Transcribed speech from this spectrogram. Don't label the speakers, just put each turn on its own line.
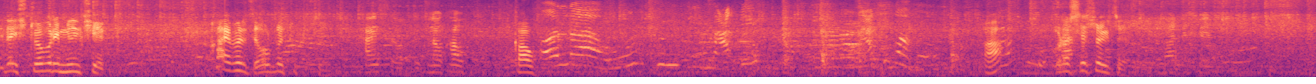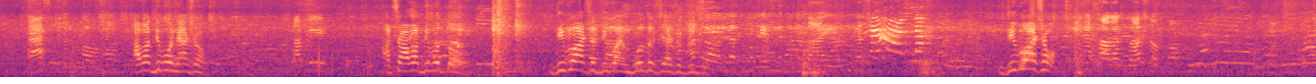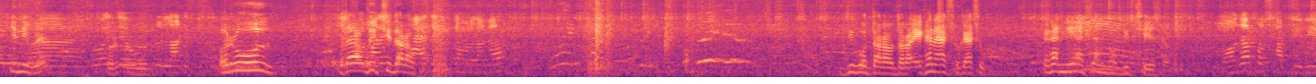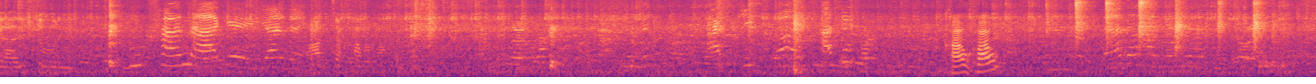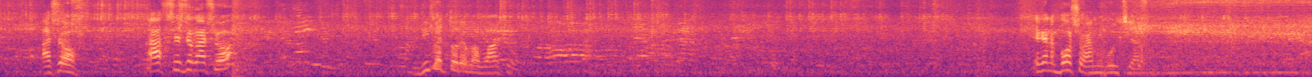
এটা strawberry milkshake খাই ফেলছে অল্প একটু
খাও।
খাও। হ্যাঁ? ওটা শেষ হয়ে গেছে।
হ্যাঁ।
আবার দিব না আসো। আচ্ছা আবার দিব তো। দিব আসো দিব আমি বলতেছি আসো দিব।
আছে?
দিব আসো। কি নিবে?
হ্যাঁ।
রুল। দাঁড়াও দিচ্ছি দাঁড়াও। দিব দাঁড়াও দাঁড়াও এখানে আসুক আসুক। এখানে নিয়ে আসলাম দিচ্ছি এসব।
মজা তো আচ্ছা খাব না
খাও খাও। আসো। কাজ শেষ আসো। দিবে তোরে বাবা আসো। এখানে বসো আমি বলছি আসো।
